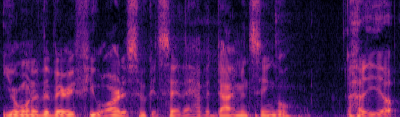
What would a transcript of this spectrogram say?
you're one of the very few artists who could say they have a diamond single. Uh, yep.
